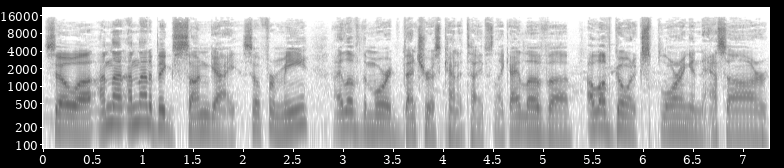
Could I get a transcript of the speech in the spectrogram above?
So uh, I'm not I'm not a big sun guy. So for me, I love the more adventurous kind of types. Like I love uh, I love going exploring in Nassau, or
